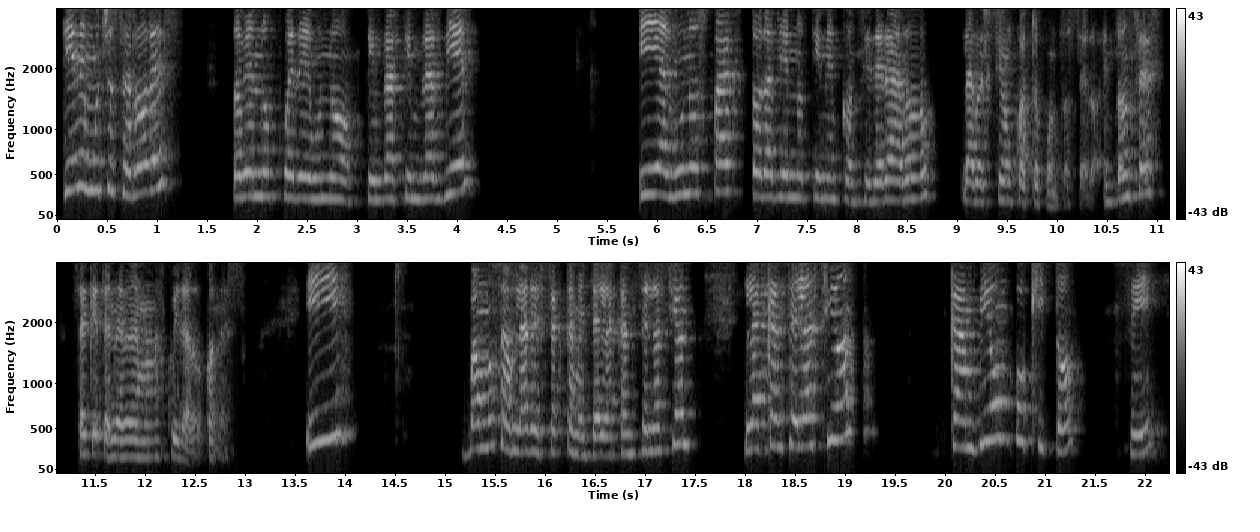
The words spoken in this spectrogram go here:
tiene muchos errores, todavía no puede uno timbrar, timbrar bien y algunos PAC todavía no tienen considerado la versión 4.0. Entonces, hay que tener más cuidado con eso. Y vamos a hablar exactamente de la cancelación. La cancelación cambió un poquito, ¿sí?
